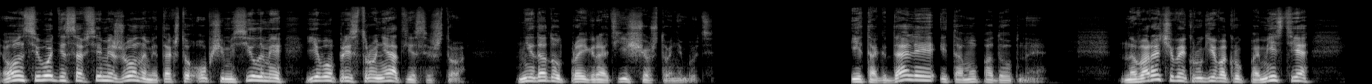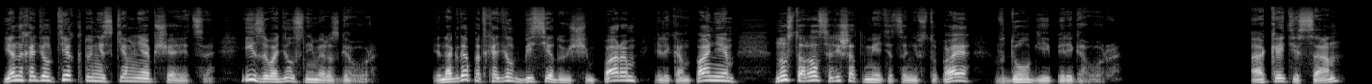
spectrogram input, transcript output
«Он сегодня со всеми женами, так что общими силами его приструнят, если что. Не дадут проиграть еще что-нибудь» и так далее и тому подобное. Наворачивая круги вокруг поместья, я находил тех, кто ни с кем не общается, и заводил с ними разговор. Иногда подходил к беседующим парам или компаниям, но старался лишь отметиться, не вступая в долгие переговоры. «А Кэти-сан?»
